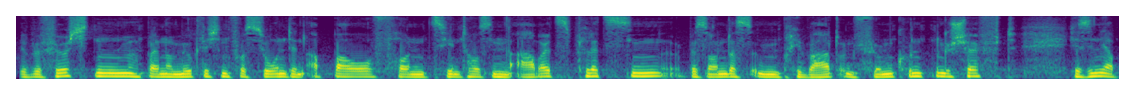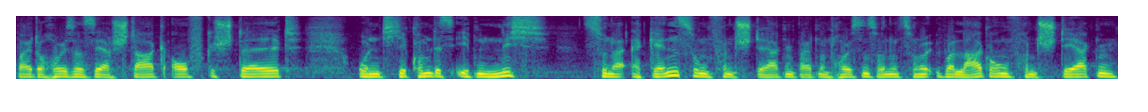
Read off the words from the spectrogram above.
Wir befürchten bei einer möglichen Fusion den Abbau von 10.000 Arbeitsplätzen, besonders im Privat- und Firmenkundengeschäft. Hier sind ja beide Häuser sehr stark aufgestellt und hier kommt es eben nicht zu einer Ergänzung von Stärken bei den Häusern, sondern zu einer Überlagerung von Stärken,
